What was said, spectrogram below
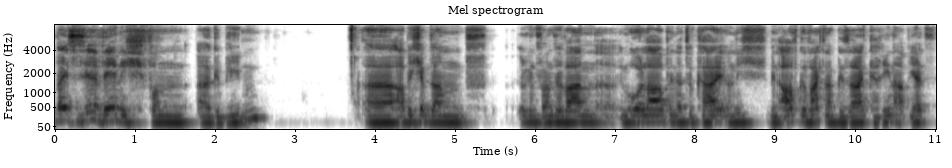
da ist sehr wenig von äh, geblieben. Äh, aber ich habe dann pff, irgendwann, wir waren äh, im Urlaub in der Türkei und ich bin aufgewacht und habe gesagt, Karina, ab jetzt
